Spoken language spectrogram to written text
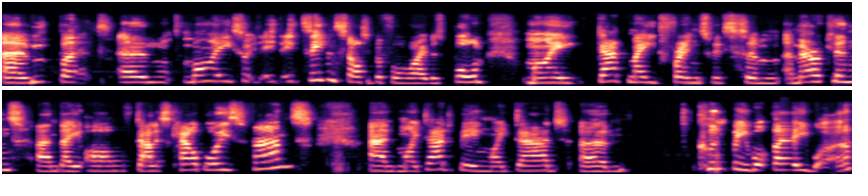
Um, but um, my so it, it's even started before I was born. My dad made friends with some Americans, and they are Dallas Cowboys fans. And my dad, being my dad, um, couldn't be what they were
